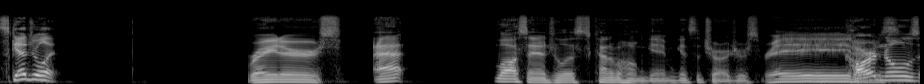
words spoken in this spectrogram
Schedule it. Raiders at Los Angeles, kind of a home game against the Chargers. Raiders. Cardinals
